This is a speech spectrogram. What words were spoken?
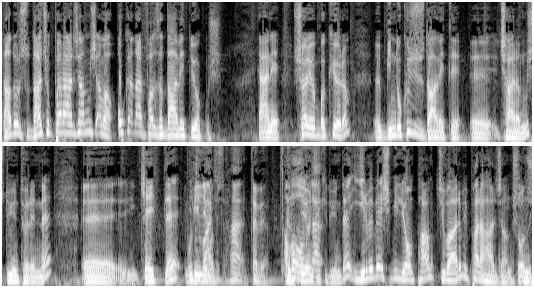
Daha doğrusu daha çok para harcanmış ama o kadar fazla davetli yokmuş. Yani şöyle bir bakıyorum. e, 1900 davetli e, çağrılmış düğün törenine. E, Kate'le Bu William'ın ha tabii. ama Ama bir orada önceki düğünde 25 milyon pound civarı bir para harcanmış onun için.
